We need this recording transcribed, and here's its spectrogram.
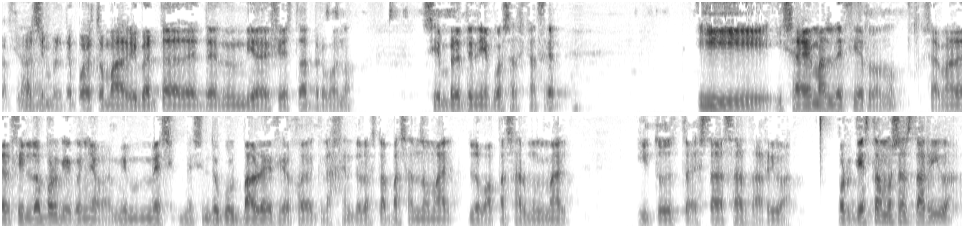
al final siempre te puedes tomar la libertad de tener un día de fiesta, pero bueno, siempre tenía cosas que hacer. Y, sabe mal decirlo, ¿no? Sabe mal decirlo porque, coño, a mí me, siento culpable de decir, joder, que la gente lo está pasando mal, lo va a pasar muy mal y tú estás hasta arriba. ¿Por qué estamos hasta arriba?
